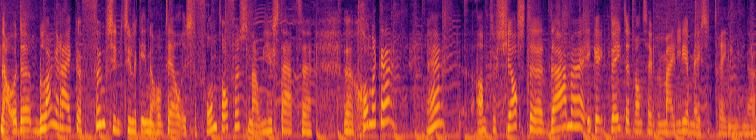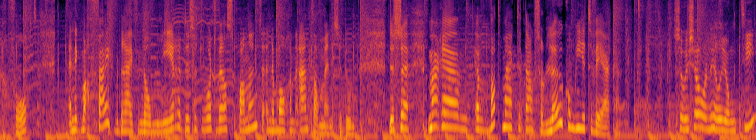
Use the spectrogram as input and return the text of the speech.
Nou, de belangrijke functie natuurlijk in een hotel is de front office. Nou, hier staat Gonneke. Hè? Enthousiaste dame. Ik, ik weet het, want ze heeft bij mij leermeestertraining gevolgd. En ik mag vijf bedrijven nomineren, dus het wordt wel spannend. En er mogen een aantal mensen doen. Dus, eh, maar eh, wat maakt het nou zo leuk om hier te werken? Sowieso een heel jong team.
